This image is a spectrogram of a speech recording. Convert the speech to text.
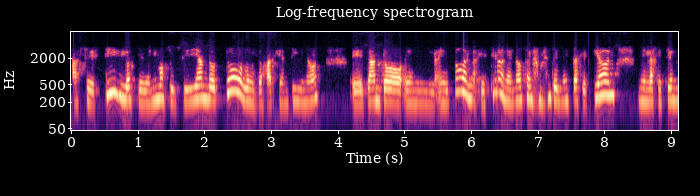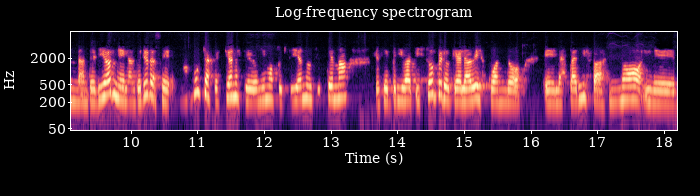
hace siglos que venimos subsidiando todos los argentinos, eh, tanto en, en, todas las gestiones, no solamente en esta gestión, ni en la gestión anterior, ni en la anterior, hace muchas gestiones que venimos subsidiando un sistema que se privatizó, pero que a la vez cuando eh, las tarifas no le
